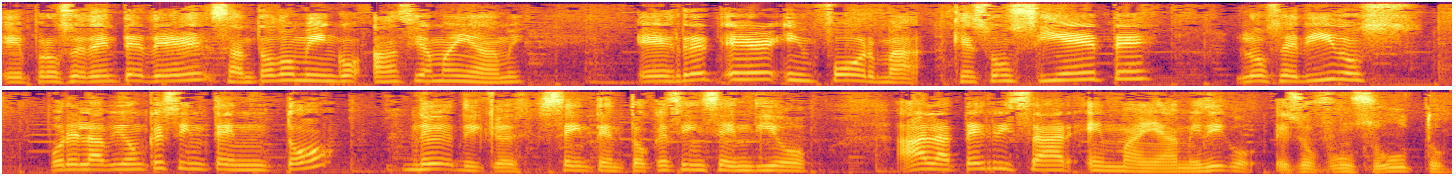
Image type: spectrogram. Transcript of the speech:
eh, procedente de Santo Domingo hacia Miami. Eh, Red Air informa que son siete los heridos por el avión que se intentó, de, de que se intentó que se incendió al aterrizar en Miami. Digo, eso fue un susto.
